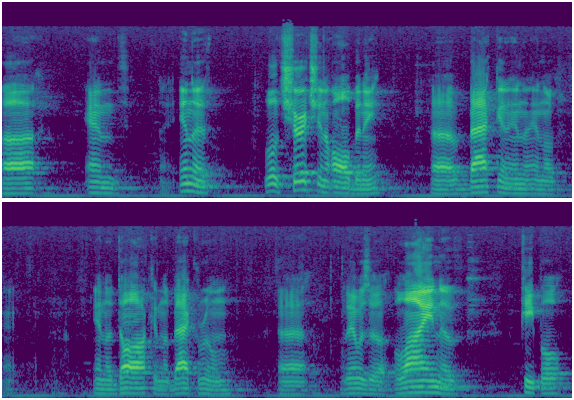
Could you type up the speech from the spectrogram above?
Uh, and in the little church in Albany, uh, back in, in, in, the, in the dock in the back room, uh, there was a line of people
